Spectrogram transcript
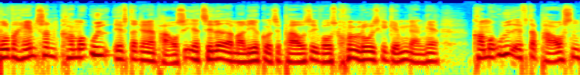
Wolverhampton kommer ud efter den her pause. Jeg tillader mig lige at gå til pause i vores kronologiske gennemgang her. Kommer ud efter pausen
